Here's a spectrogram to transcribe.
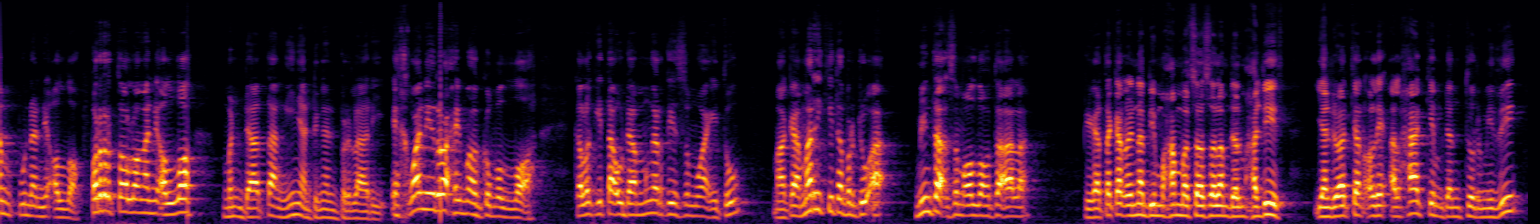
ampunannya Allah, pertolongannya Allah mendatanginya dengan berlari. Ikhwani rahimakumullah. Kalau kita udah mengerti semua itu, maka mari kita berdoa, minta sama Allah Ta'ala. Dikatakan oleh Nabi Muhammad SAW dalam hadis yang diriwayatkan oleh Al-Hakim dan Turmidzi,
